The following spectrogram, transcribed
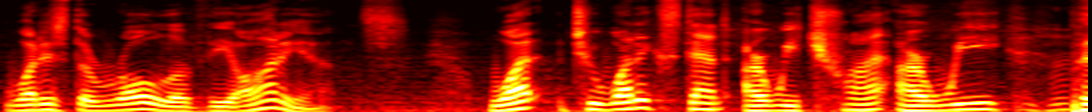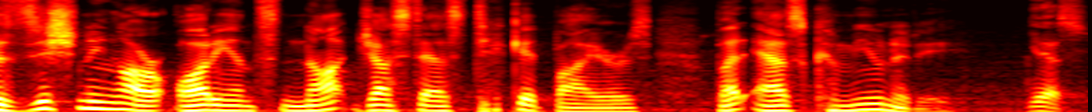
what is the role of the audience? What to what extent are we trying? Are we mm-hmm. positioning our audience not just as ticket buyers, but as community? Yes.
